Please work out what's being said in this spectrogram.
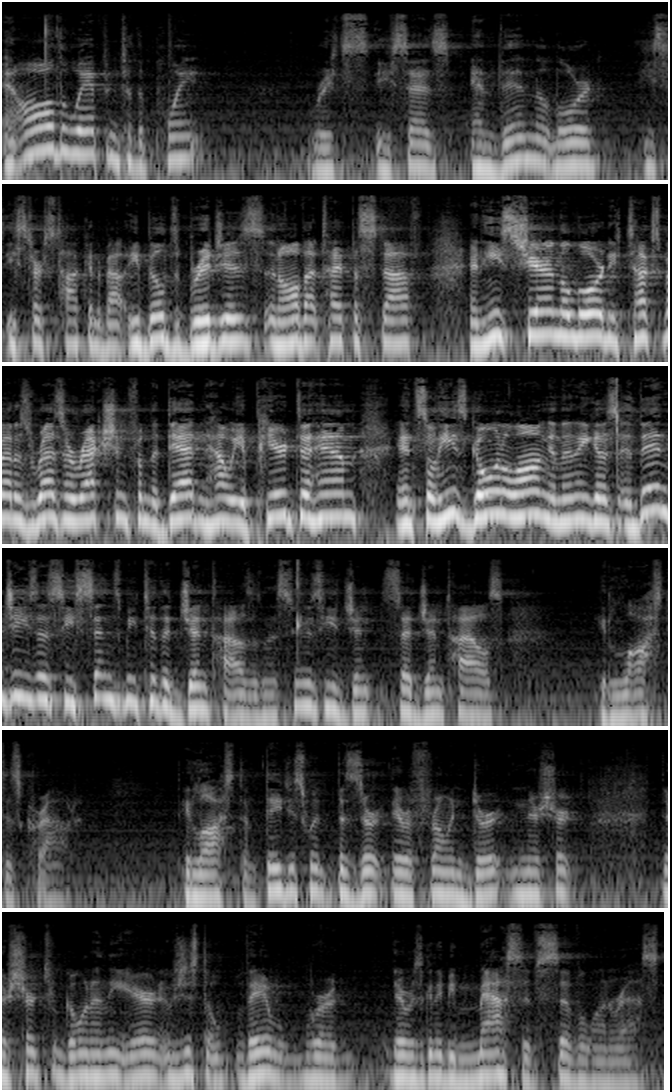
And all the way up until the point where he says, and then the Lord, he, he starts talking about, he builds bridges and all that type of stuff. And he's sharing the Lord. And he talks about his resurrection from the dead and how he appeared to him. And so he's going along. And then he goes, and then Jesus, he sends me to the Gentiles. And as soon as he gen- said Gentiles, he lost his crowd. They lost them. They just went berserk. They were throwing dirt in their shirt. Their shirts were going in the air. And it was just a, they were there was going to be massive civil unrest.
